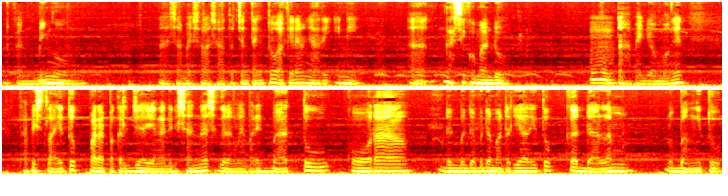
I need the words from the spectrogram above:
itu kan bingung. Nah sampai salah satu centeng tuh akhirnya nyari ini eh, ngasih komando Mm. entah apa yang diomongin tapi setelah itu para pekerja yang ada di sana segera ngelemparin batu koral dan benda-benda material itu ke dalam lubang itu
